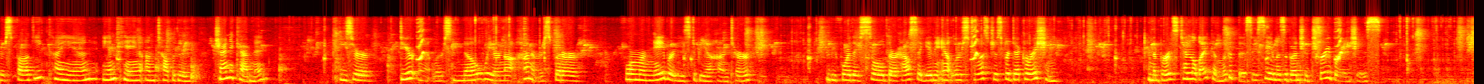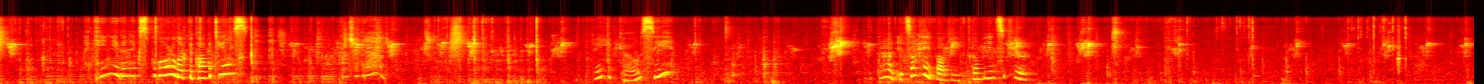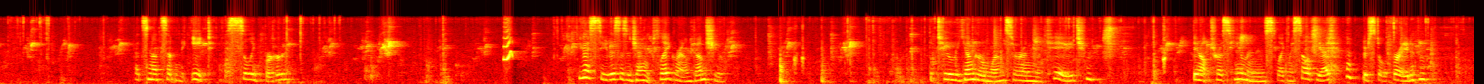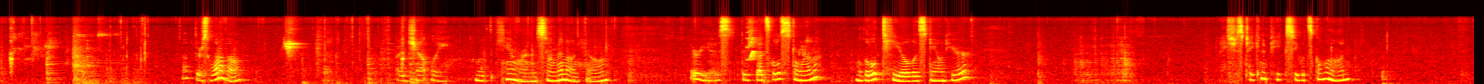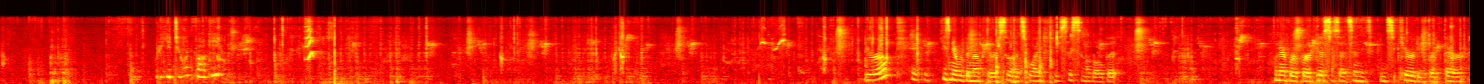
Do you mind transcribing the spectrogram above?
Here's Foggy, Cayenne, and King on top of the china cabinet. These are deer antlers. No, we are not hunters, but our former neighbor used to be a hunter. Before they sold their house, they gave the antlers to us just for decoration. And the birds tend to like them. Look at this. They see them as a bunch of tree branches. King, you gonna explore like the cockatiels? Check it out. There you go, see? Look at that. It's okay, Foggy. Don't be insecure. That's not something to eat, silly bird. You guys see this as a giant playground, don't you? The two younger ones are in the cage. They don't trust humans like myself yet. They're still afraid. Oh, there's one of them. If I gently move the camera and zoom in on him, there he is. There's Bet's little storm. And little teal is down here. He's just taking a peek, see what's going on. Are you doing, Foggy? You're okay. He's never been up here, so that's why he's hissing a little bit. Whenever a bird hisses, that's in insecurity right there.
